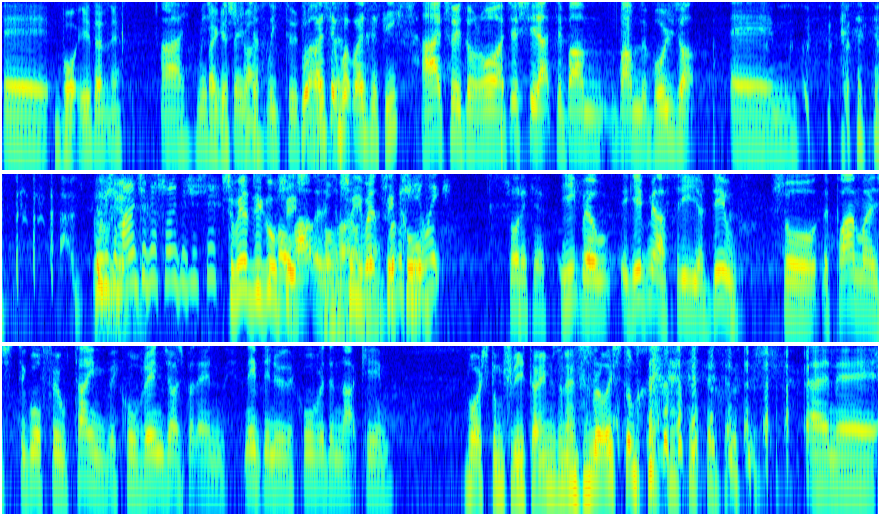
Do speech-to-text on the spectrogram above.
Uh, Bought you, didn't he? aye, most Biggest expensive tran- League Two What was transfer. it? What was the fee? I actually don't know. I just say that to bam, bam the boys up. Um, Who was the manager there? Sorry, did you say? So where did you go Paul for? Hartley was the so you went manager. for What was he Cove? like? Sorry, Kev. He, well, he gave me a three-year deal. So the plan was to go full time with Cove Rangers, but then nobody knew the COVID and that came. Watched them three times and then just released them. And uh,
